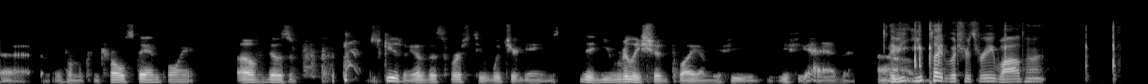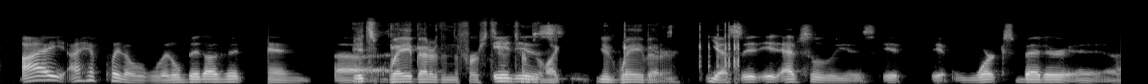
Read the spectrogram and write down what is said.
uh, from a control standpoint of those, excuse me, of those first two Witcher games, then you really should play them if you if you haven't. Have you, Um, you played Witcher Three Wild Hunt? I I have played a little bit of it, and uh, it's way better than the first two in terms is of like way better. yes, it, it absolutely is. It it works better. uh,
